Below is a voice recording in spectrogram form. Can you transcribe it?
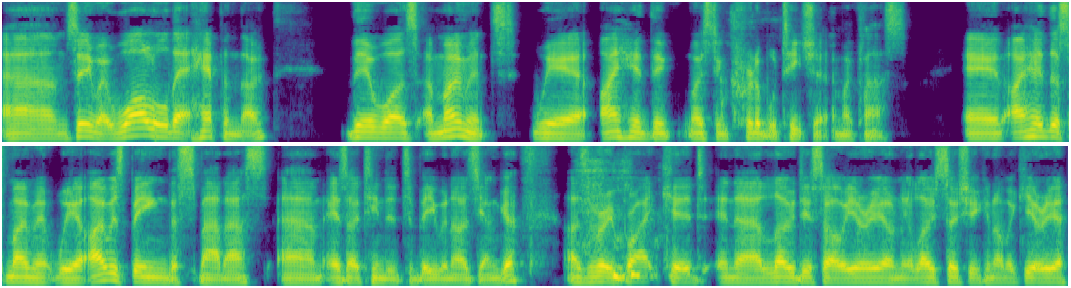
Um, so anyway, while all that happened though, there was a moment where I had the most incredible teacher in my class. And I had this moment where I was being the smartass, um, as I tended to be when I was younger. I was a very bright kid in a low decile area, in a low socioeconomic area.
